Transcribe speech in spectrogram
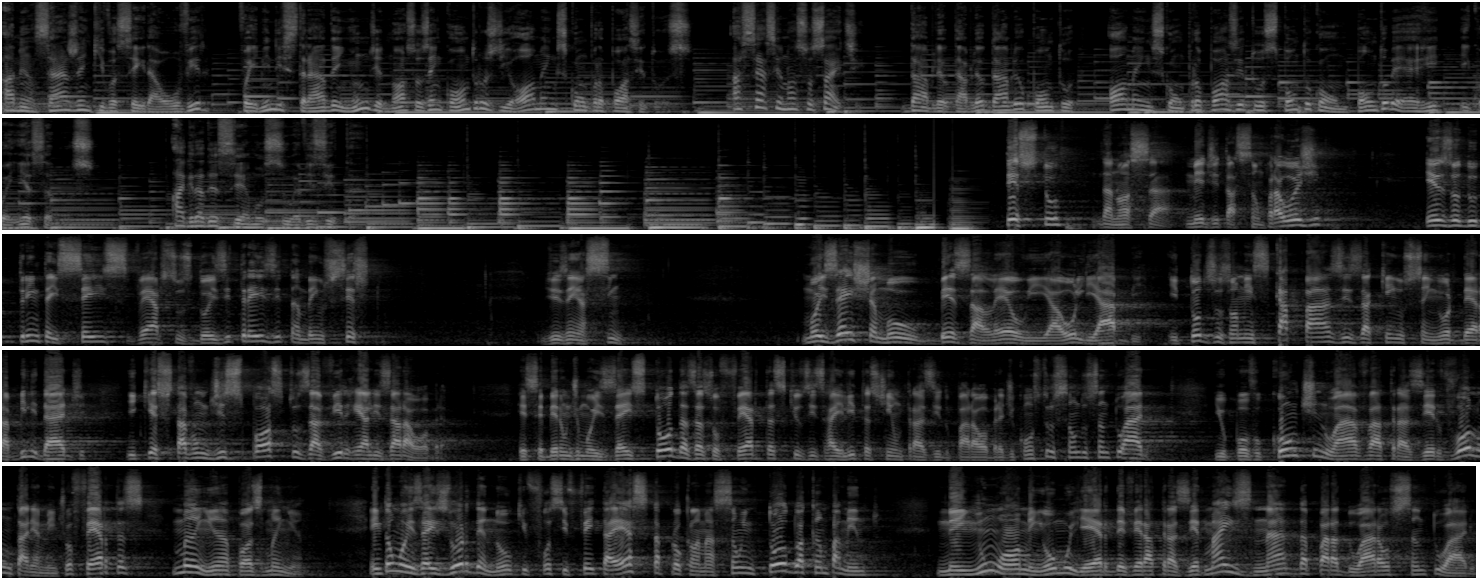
A mensagem que você irá ouvir foi ministrada em um de nossos encontros de Homens com Propósitos. Acesse nosso site www.homenscompropósitos.com.br e conheça-nos. Agradecemos sua visita. Texto da nossa meditação para hoje, Êxodo 36, versos 2 e 3 e também o sexto. Dizem assim: Moisés chamou Bezalel e a Oliabe e todos os homens capazes a quem o Senhor dera habilidade e que estavam dispostos a vir realizar a obra. Receberam de Moisés todas as ofertas que os israelitas tinham trazido para a obra de construção do santuário, e o povo continuava a trazer voluntariamente ofertas, manhã após manhã. Então Moisés ordenou que fosse feita esta proclamação em todo o acampamento: Nenhum homem ou mulher deverá trazer mais nada para doar ao santuário.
